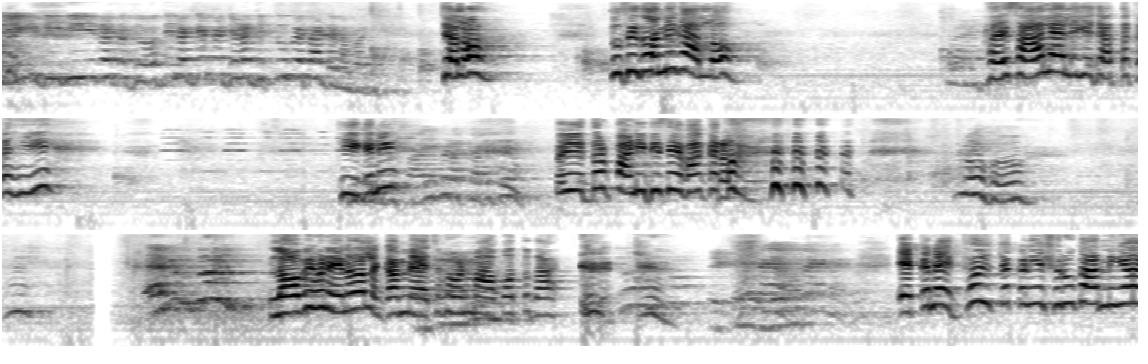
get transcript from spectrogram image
ਨਹੀਂ ਦੀਦੀ ਦਾ ਜੋਤ ਦੀ ਲੱਗੇ ਫਿਰ ਜਿਹੜਾ ਜਿੱਤੂ ਤੁਹਾਡੇ ਨਾਲ ਬਾਜੀ ਚਲੋ, ਤੁਸੀਂ ਦੋਨੇ ਕਰ ਲਓ। ਹਏ ਸਾਹ ਲੈ ਲਈਏ ਜਦ ਤੱਕ ਅਸੀਂ। ਠੀਕ ਨਹੀਂ ਸਾਈ ਤੁਸੀਂ ਇੱਧਰ ਪਾਣੀ ਦੀ ਸੇਵਾ ਕਰੋ। ਓਹੋ। ਲਓ ਵੀ ਹੁਣ ਇਹਨਾਂ ਦਾ ਲੱਗਾ ਮੈਚ ਹੋਣ ਮਾਂ ਪੁੱਤ ਦਾ। ਇੱਕ ਨੇ ਇੱਥੋਂ ਚੱਕਣੀਆਂ ਸ਼ੁਰੂ ਕਰਨੀਆਂ,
